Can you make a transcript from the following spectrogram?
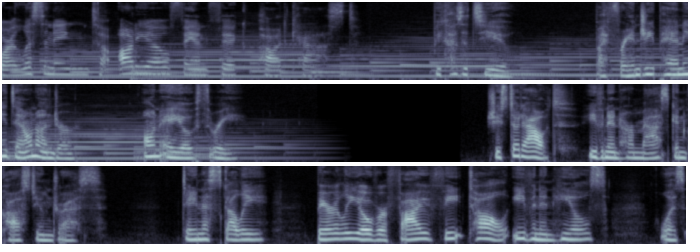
are listening to Audio Fanfic Podcast. Because It's You by Frangipani Down Under on AO3. She stood out, even in her mask and costume dress. Dana Scully, barely over five feet tall, even in heels, was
